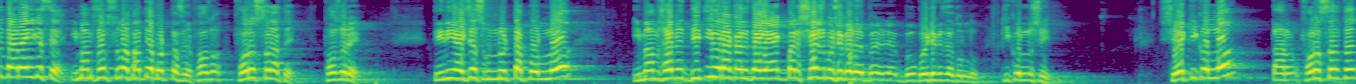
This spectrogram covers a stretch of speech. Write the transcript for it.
পড়তে দাঁড়াই গেছে। ইমাম সাহেব সুরা ফাতিয়া পড়তেছে ফরজ সালাতে, ফজরে। তিনি আইসা সুন্নতটা পড়ল, ইমাম সাহেবের দ্বিতীয় রাখাতে যাই একবার শেষ বসে করে বৈঠকে যা তুললো। কি করল সে? সে কি করল? তার ফরজ সালাতের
